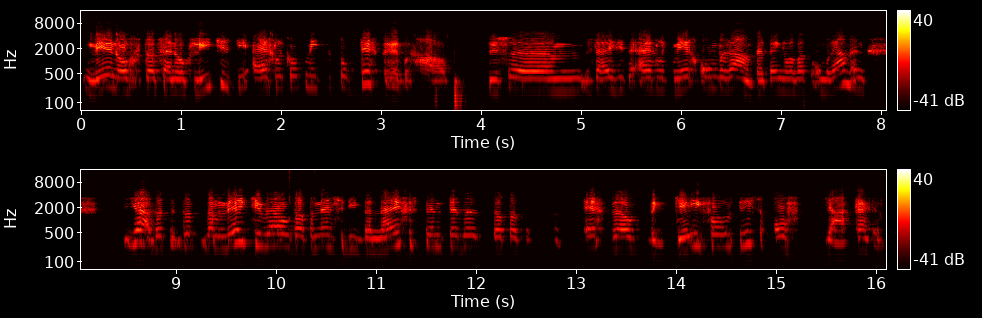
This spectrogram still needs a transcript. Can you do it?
meer nog, dat zijn ook liedjes die eigenlijk ook niet de top 30 hebben gehaald. Dus ehm, zij zitten eigenlijk meer onderaan. Zij bengelen wat onderaan. En ja, dat, dat, dan merk je wel dat de mensen die bij mij gestemd hebben, dat dat echt wel de gay vote is. Of ja, kan-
